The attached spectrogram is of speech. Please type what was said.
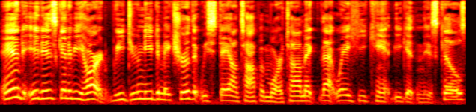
and it is going to be hard. We do need to make sure that we stay on top of more Atomic, that way he can't be getting these kills,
